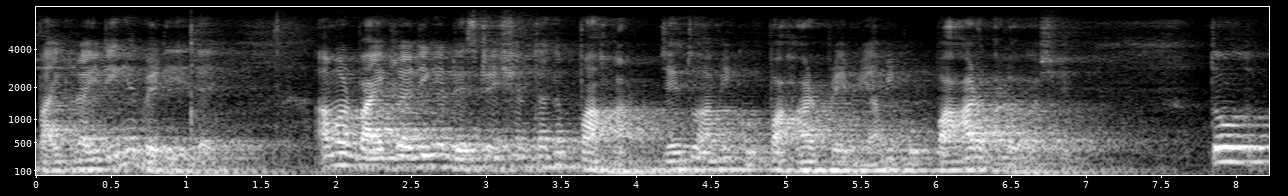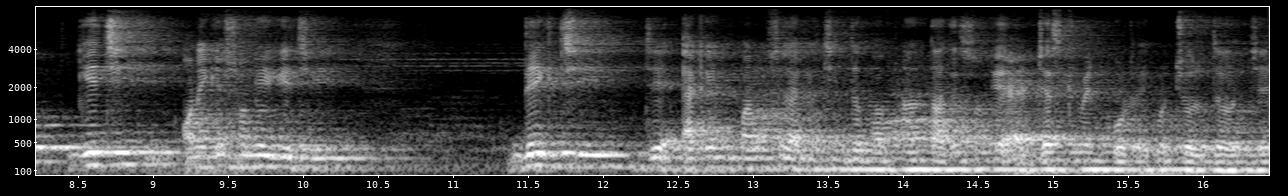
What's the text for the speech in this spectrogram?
বাইক রাইডিংয়ে বেরিয়ে যাই। আমার বাইক রাইডিংয়ের ডেস্টিনেশন থাকে পাহাড়। যেহেতু আমি খুব পাহাড় প্রেমী, আমি খুব পাহাড় ভালোবাসি। তো গেছি, অনেকের সঙ্গে গেছি। দেখছি যে এক এক মানুষের এক এক চিন্তা ভাবনা তাদের সঙ্গে অ্যাডজাস্টমেন্ট করে চলতে হচ্ছে।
